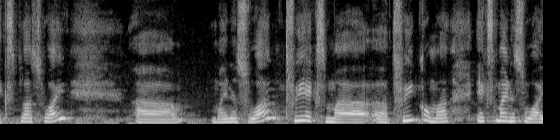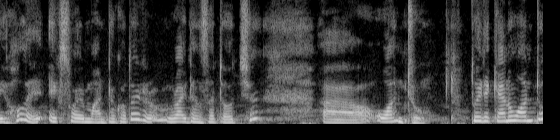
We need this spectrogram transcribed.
X plus y minus one three x three comma x minus y হলে এক্স ওয়াইয়ের মানটা কত? এটার রাইট অ্যান্সারটা হচ্ছে ওয়ান টু তো এটা কেন ওয়ান টু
